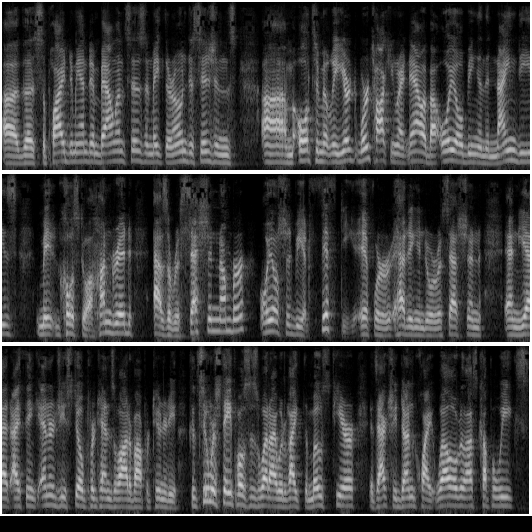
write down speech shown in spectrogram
uh, the supply demand imbalances, and make their own decisions um, ultimately, we're talking right now about oil being in the 90s, close to 100 as a recession number. Oil should be at 50 if we're heading into a recession. And yet, I think energy still pretends a lot of opportunity. Consumer staples is what I would like the most here. It's actually done quite well over the last couple weeks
